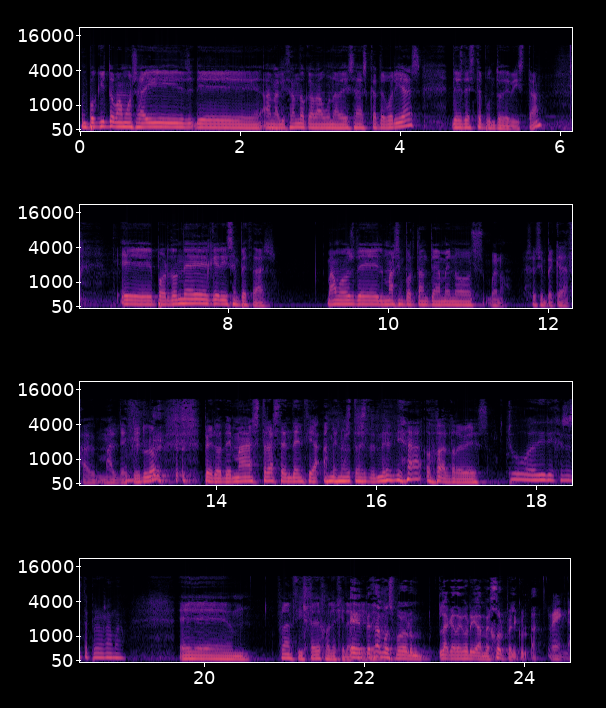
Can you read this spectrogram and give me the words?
un poquito vamos a ir eh, analizando cada una de esas categorías desde este punto de vista. Eh, ¿Por dónde queréis empezar? Vamos del más importante a menos, bueno, eso siempre queda mal decirlo, pero de más trascendencia a menos trascendencia o al revés. Tú diriges este programa. Eh, Francis, te dejo elegir. a ti, Empezamos por la categoría Mejor Película. Venga.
